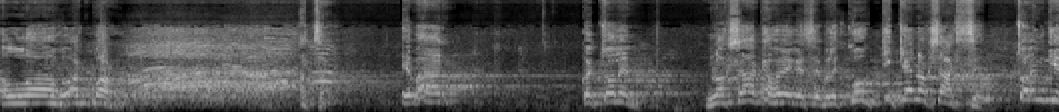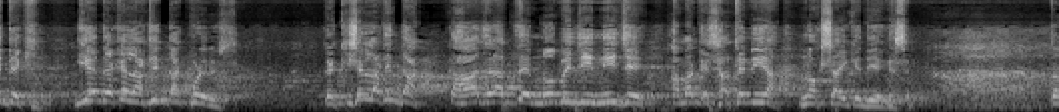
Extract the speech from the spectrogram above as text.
আল্লাহ আকবার। আচ্ছা এবার চলেন, নকশা আঁকা হয়ে গেছে। বলে, কো- কি নকশা আঁকছে? চলেন গিয়ে দেখি। গিয়ে দেখে লাঠির দাগ পড়ে রয়েছে কিসের লাঠির দাগ? আজ রাত্রে নবীজি নিজে আমাকে সাথে নিয়ে নকশা এঁকে দিয়ে গেছেন। তো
